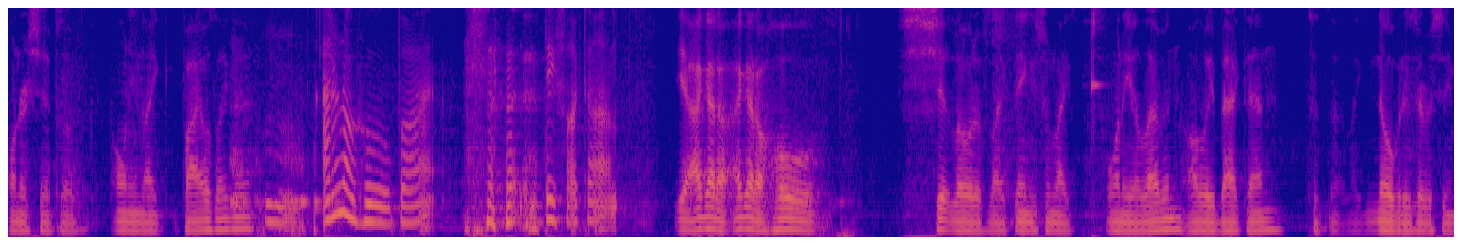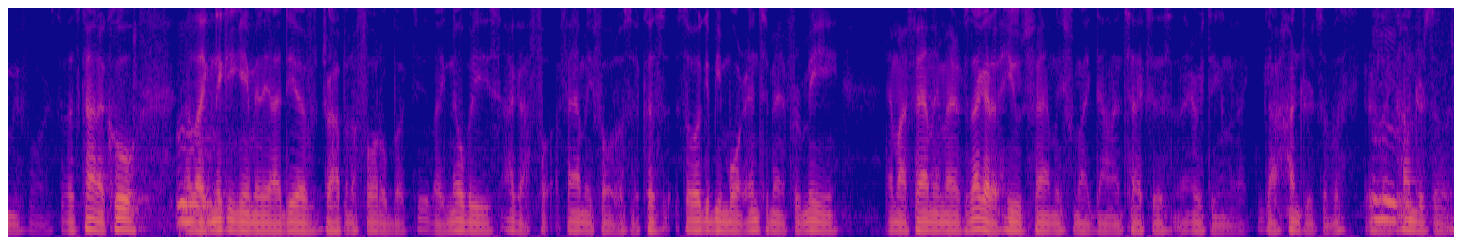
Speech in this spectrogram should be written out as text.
ownership of owning like files like that. I don't know who, but they fucked up. Yeah, I got a I got a whole shitload of like things from like 2011 all the way back then to uh, like nobody's ever seen before. So it's kind of cool. But, like Nikki gave me the idea of dropping a photo book too. Like nobody's I got pho- family photos because so it could be more intimate for me and my family members because I got a huge family from like down in Texas and everything. Like we got hundreds of us. There's like hundreds of us.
